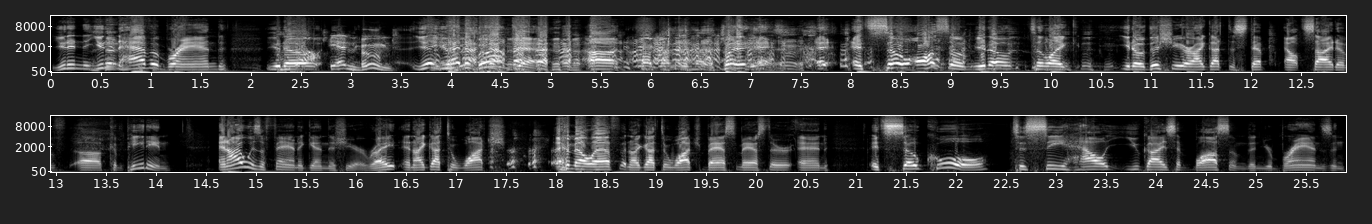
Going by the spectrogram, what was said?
You didn't you didn't have a brand, you know. He hadn't boomed. Yeah, you hadn't boomed yet. Uh, but it, it, it, it's so awesome, you know, to like, you know, this year I got to step outside of uh, competing, and I was a fan again this year, right? And I got to watch MLF and I got to watch Bassmaster, and it's so cool to see how you guys have blossomed and your brands and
